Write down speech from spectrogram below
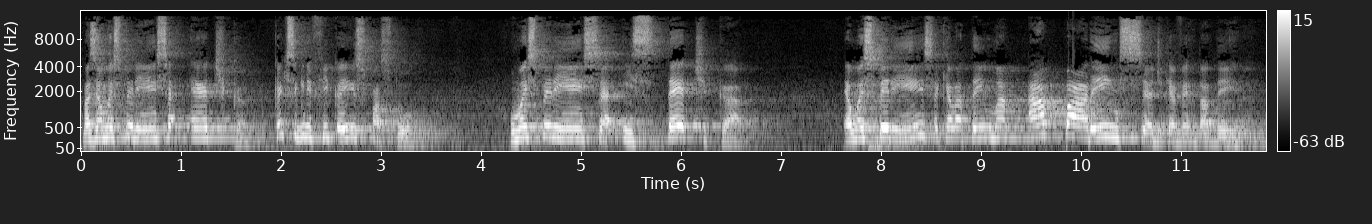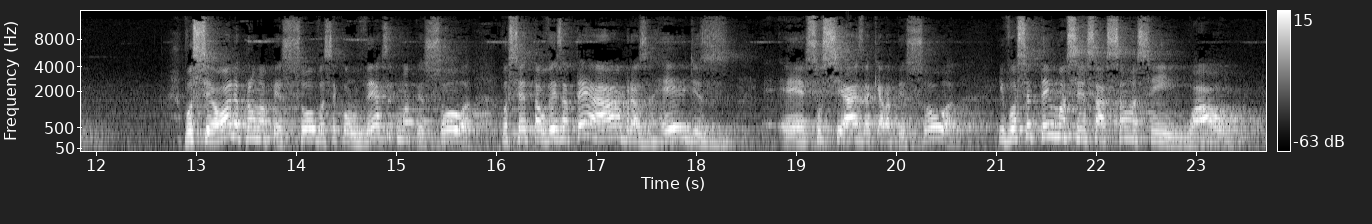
mas é uma experiência ética. O que, é que significa isso, pastor? Uma experiência estética é uma experiência que ela tem uma aparência de que é verdadeira. Você olha para uma pessoa, você conversa com uma pessoa, você talvez até abra as redes é, sociais daquela pessoa e você tem uma sensação assim: uau,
